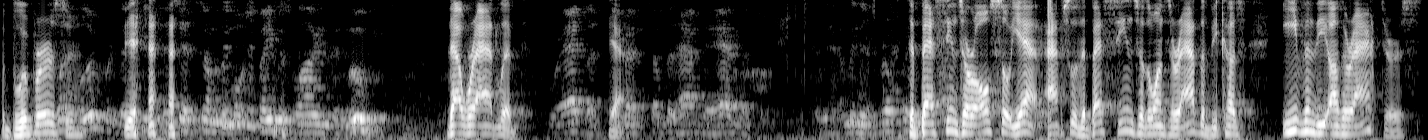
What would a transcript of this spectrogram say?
The bloopers? or- blooper Yeah. they said some of the most famous lines in movies that were ad libbed. were ad libbed. Yeah. Something happened, to ad libbed. I mean. The best scenes are also, yeah, absolutely. The best scenes are the ones that are ad lib because even the other actors,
